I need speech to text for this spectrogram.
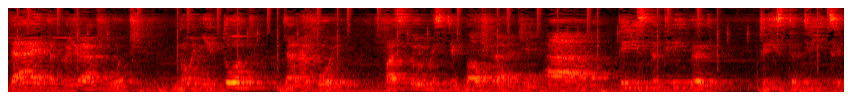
Да, это пылеотвод, но не тот дорогой по стоимости болгарки, а 300, 330,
